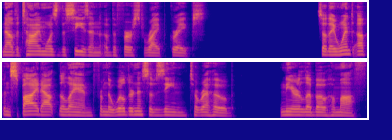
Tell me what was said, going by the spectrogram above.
Now the time was the season of the first ripe grapes. So they went up and spied out the land from the wilderness of Zin to Rehob, near Lebo Hamath.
